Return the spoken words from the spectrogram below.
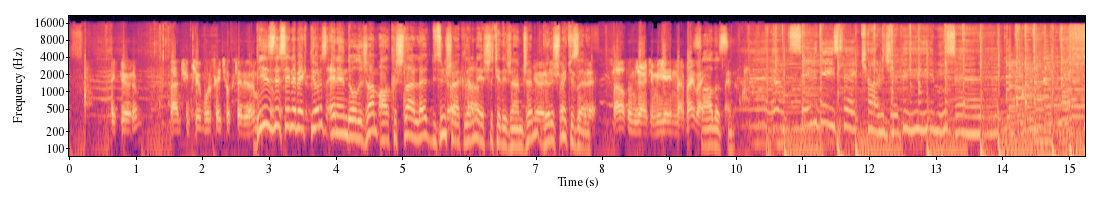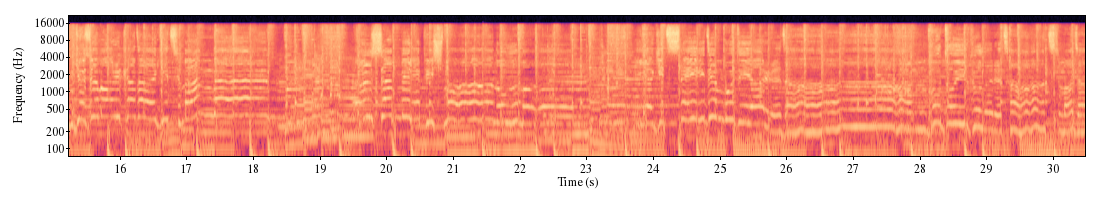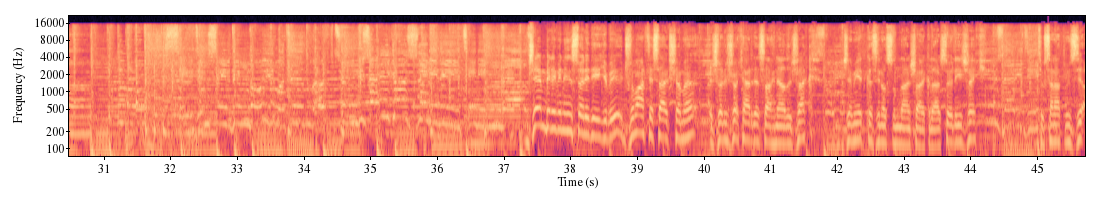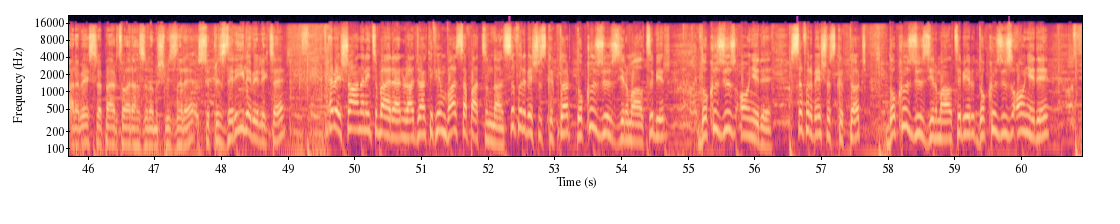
bekliyorum. Ben çünkü Bursa'yı çok seviyorum. Biz de seni bekliyoruz. En önde olacağım. Alkışlarla bütün sağ şarkılarını ol. eşlik edeceğim Cem. Görüşmek, üzere. Sağ ol Tuncay'cığım. İyi yayınlar. Bay bay. Sağ olasın. Sevdiyse kar cebimize Gözüm arkada gitmem ben Ölsem bile pişman olmam Ya gitseydim bu diyardan Bu duyguları tatmadan Sevdim sevdim doymadım Öptüm güzel gözlerini tenimde Cem Belevi'nin söylediği gibi cumartesi akşamı Jolly Joker'de sahne alacak. Cemiyet Gazinosu'ndan şarkılar söyleyecek. Türk Sanat Müziği arabesk repertuarı hazırlamış bizlere sürprizleriyle birlikte. Evet şu andan itibaren Radyoaktif'in WhatsApp hattından 0544 926 1 917 0544 926 1 917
